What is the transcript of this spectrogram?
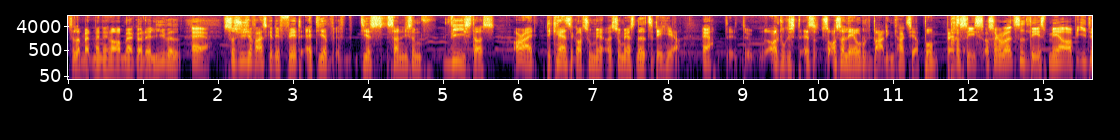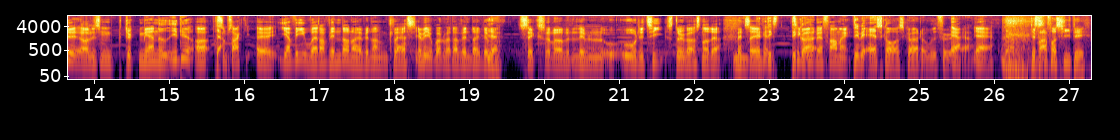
selvom at man ender op med at gøre det alligevel, Ja, ja. så synes jeg faktisk, at det er fedt, at de har, de har sådan ligesom vist os, alright, det kan altså godt summere, summeres ned til det her. Ja. Og, du kan, altså, og så laver du bare din karakter. Bum, basta. Præcis, og så kan du altid læse mere op i det, og ligesom dykke mere ned i det, og Ja. som sagt, øh, jeg ved jo, hvad der venter, når jeg vender en klasse. Jeg ved jo godt, hvad der venter i level Ja. ja. 6 eller level 8-10 stykker og sådan noget der. Men, så jeg men kan det, det, gør, lidt mere fremad. det vil Asger også gøre derude, føler Ja, jeg. ja, ja. ja. Det er bare for at sige det.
